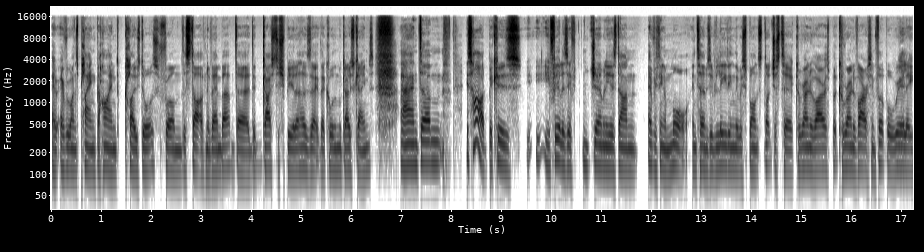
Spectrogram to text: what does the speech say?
everyone's playing behind closed doors from the start of November. The the Geisterspiele, as they, they call them, the ghost games, and um, it's hard because you feel as if Germany has done everything and more in terms of leading the response, not just to coronavirus, but coronavirus in football, really,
